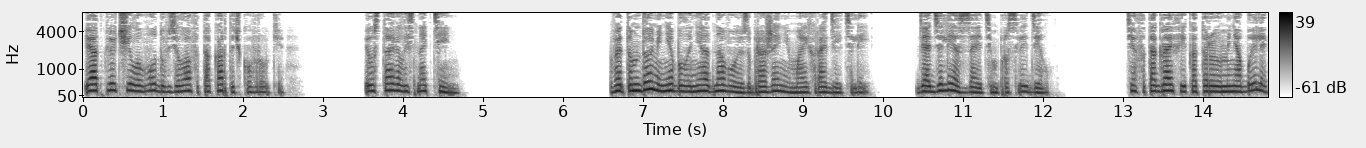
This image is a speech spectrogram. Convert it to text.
Я отключила воду, взяла фотокарточку в руки — и уставилась на тень. В этом доме не было ни одного изображения моих родителей. Дядя Лес за этим проследил. Те фотографии, которые у меня были,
